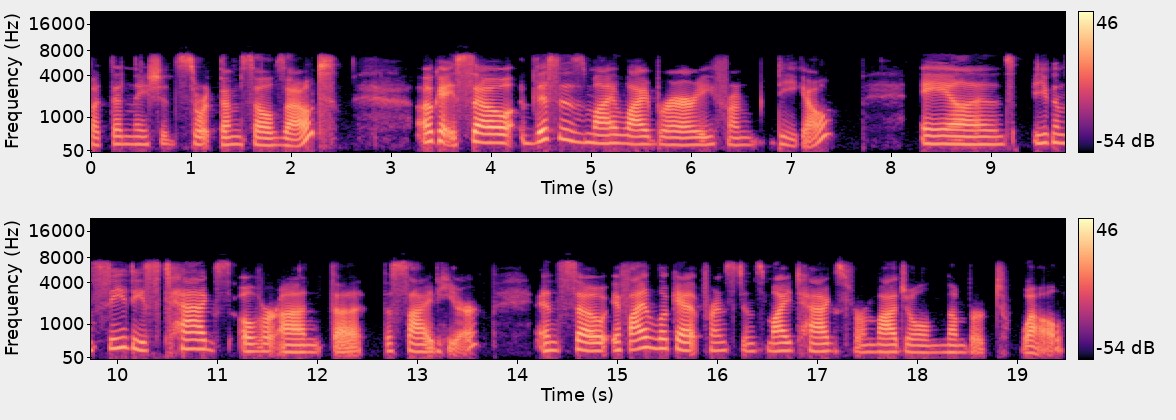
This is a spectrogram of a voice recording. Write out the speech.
But then they should sort themselves out. Okay, so this is my library from Diigo. And you can see these tags over on the, the side here. And so if I look at, for instance, my tags for module number 12,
